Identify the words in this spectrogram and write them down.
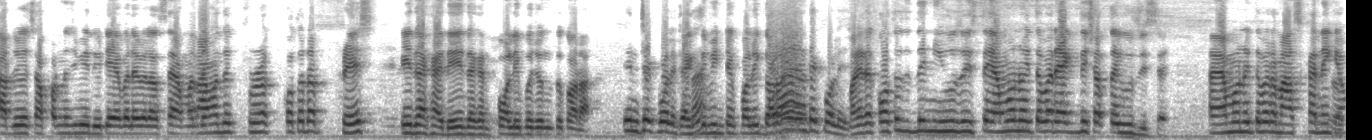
আর দুই ছাপ্পান্ন জিবি দুইটা অ্যাভেলেবেল আছে। আমাদের আমাদের প্রোডাক্ট কতটা ফ্রেশ এই দেখায় দেয় দেখেন পলি পর্যন্ত করা। ইনটেক একদম ইনটেক পলি করা। ইনটেক পলি মানে এটা কতদিন ইউজ হইছে? এমন হইতে পারে এক দুই সপ্তাহ ইউজ হইছে। এমন হইতে পারে মাঝখানে কেউ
